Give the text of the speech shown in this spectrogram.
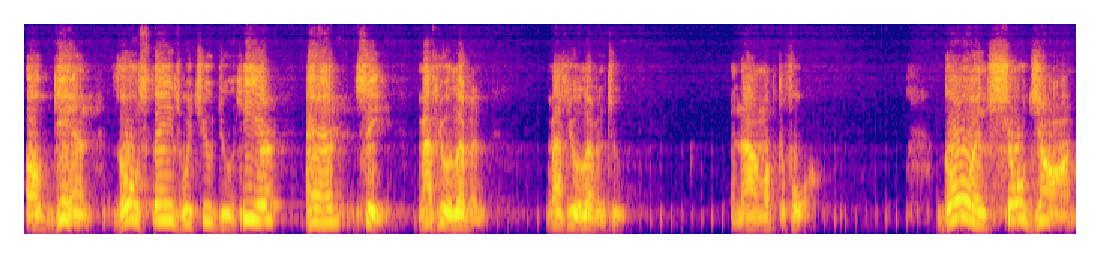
again those things which you do hear and see. Matthew 11. Matthew 11, 2. And now I'm up to 4. Go and show John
